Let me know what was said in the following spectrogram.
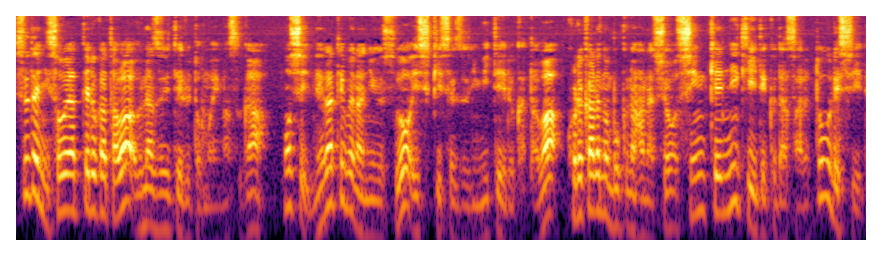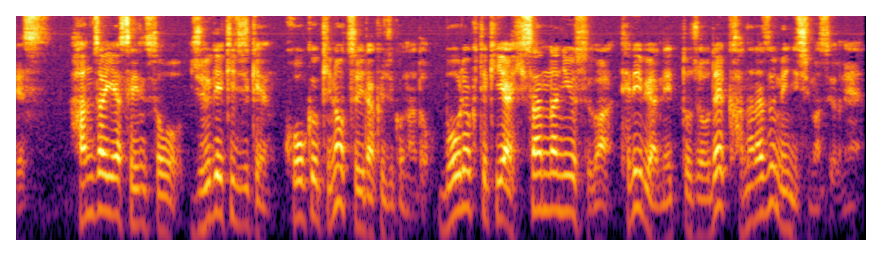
すでにそうやっている方は頷いていると思いますが、もしネガティブなニュースを意識せずに見ている方は、これからの僕の話を真剣に聞いてくださると嬉しいです。犯罪や戦争、銃撃事件、航空機の墜落事故など、暴力的や悲惨なニュースはテレビやネット上で必ず目にしますよね。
